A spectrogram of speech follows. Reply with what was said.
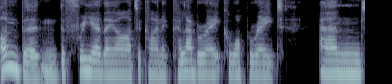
unburdened, the freer they are to kind of collaborate, cooperate, and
